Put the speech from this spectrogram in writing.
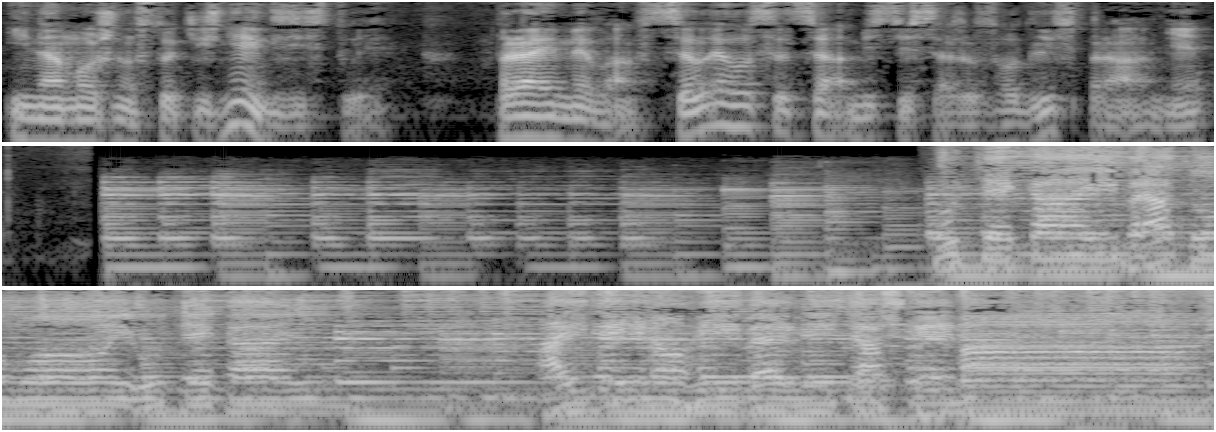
Iná možnosť totiž neexistuje. Prajeme vám z celého srdca, aby ste sa rozhodli správne. Utekaj, bratu môj, utekaj, aj keď nohy veľmi ťažké máš.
